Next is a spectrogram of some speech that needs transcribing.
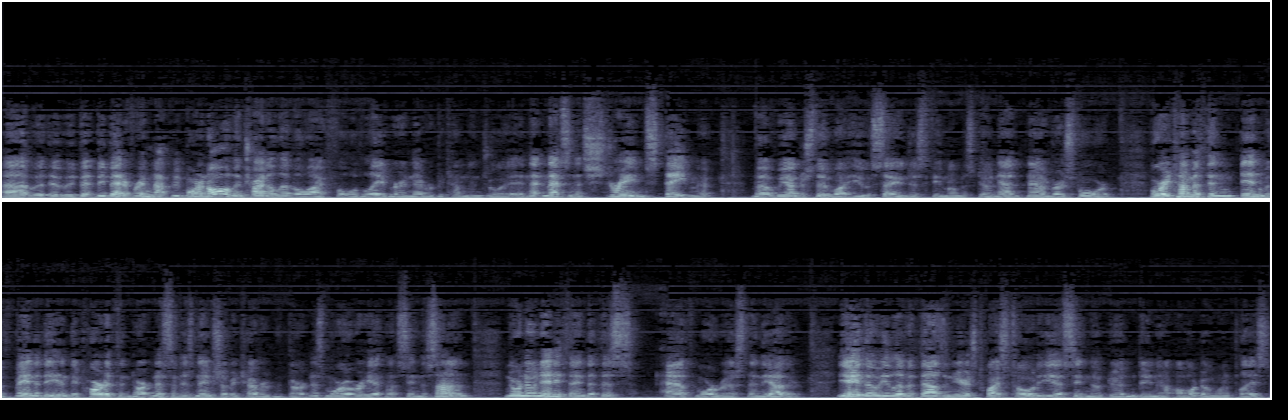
Uh, it would be better for him not to be born at all than try to live a life full of labor and never become to enjoy it. And, that, and that's an extreme statement, but we understood what he was saying just a few moments ago. Now, now in verse 4 For he cometh in, in with vanity and departeth in darkness, and his name shall be covered with darkness. Moreover, he hath not seen the sun, nor known anything that this hath more rest than the other. Yea, though he live a thousand years, twice told, he hath seen no good, and do not all go one place.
